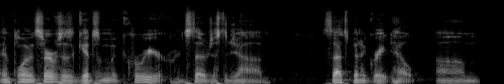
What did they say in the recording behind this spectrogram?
employment services, it gives them a career instead of just a job. So that's been a great help. Um,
